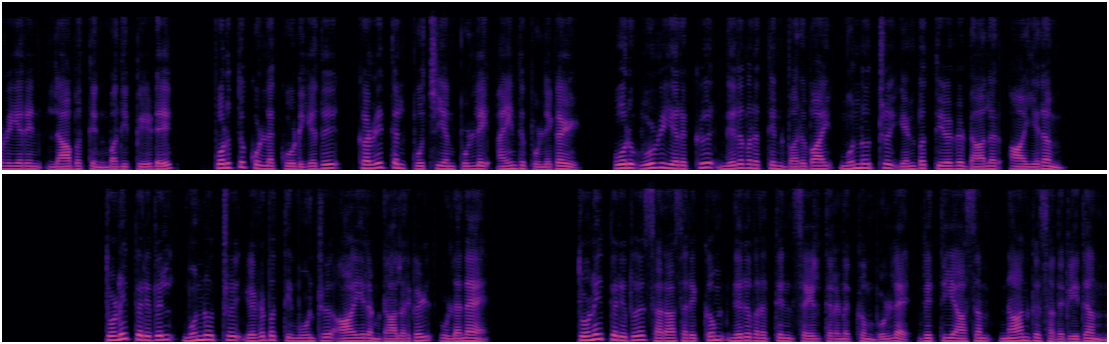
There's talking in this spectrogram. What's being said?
ஊழியரின் லாபத்தின் மதிப்பீடு பொறுத்துக்கொள்ளக்கூடியது கழித்தல் பூஜ்ஜியம் புள்ளி ஐந்து புள்ளிகள். ஒரு ஊழியருக்கு நிறுவனத்தின் வருவாய் முன்னூற்று எண்பத்தேழு டாலர் ஆயிரம். துணைப்பிரிவில் முன்னூற்று எழுபத்தி மூன்று ஆயிரம் டாலர்கள் உள்ளன. துணைப்பிரிவு சராசரிக்கும் நிறுவனத்தின் செயல்திறனுக்கும் உள்ள வித்தியாசம் நான்கு சதவீதம்.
